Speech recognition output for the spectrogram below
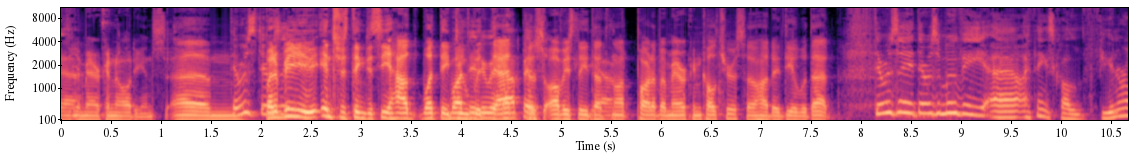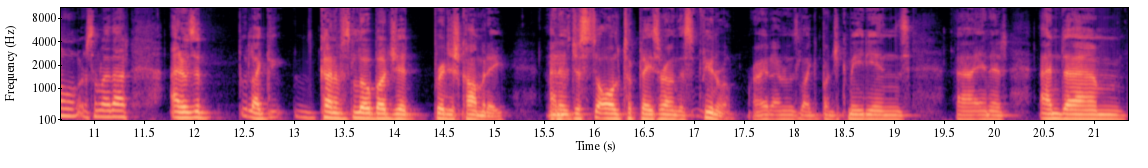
Yeah. the American audience. Um, There was- there but it'd be interesting to see how what they What do they with do that because obviously that's Yeah. not part of American culture. So how they deal with that? There was a there was a movie. Uh, I think it's called Funeral or something like that, and it was a like kind of low budget British comedy, and it just all took place around this funeral, right? And it was like a bunch of comedians uh, in it, and um,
